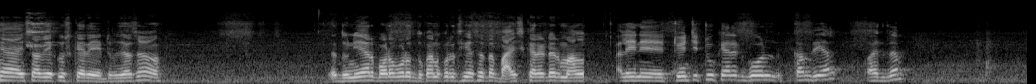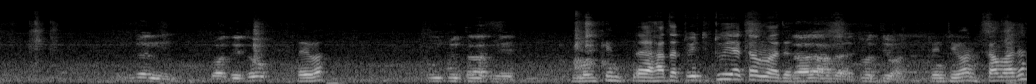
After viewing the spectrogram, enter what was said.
হ্যাঁ এইসব একুশ ক্যারেট, বুঝেছ? দুনিয়ার বড় বড় দোকান করে থুই আছে তো বাইশ ক্যারেটের মাল। Ali twenty two carat gold কাম রিয়াল ওয়াহিদ গ্রাম? মুমকিন হাজার টোয়েন্টি টু ইয়া কাম হাজার টোয়েন্টি ওয়ান কাম হাজার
